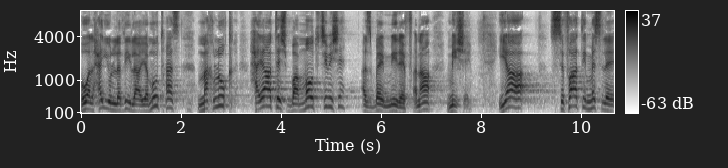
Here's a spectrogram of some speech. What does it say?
هو الحی الذی لا يموت هست. مخلوق حیاتش با موت چی میشه؟ از بین میره فنا میشه. یا صفاتی مثل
